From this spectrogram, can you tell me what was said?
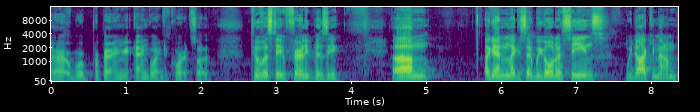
or we're preparing and going to court. So two of us stay fairly busy. Um, again, like I said, we go to scenes, we document them,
